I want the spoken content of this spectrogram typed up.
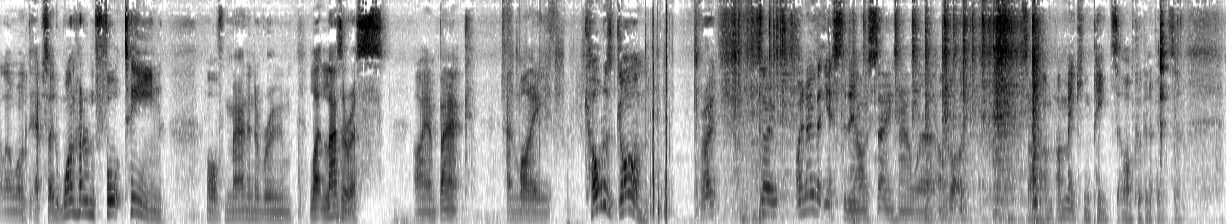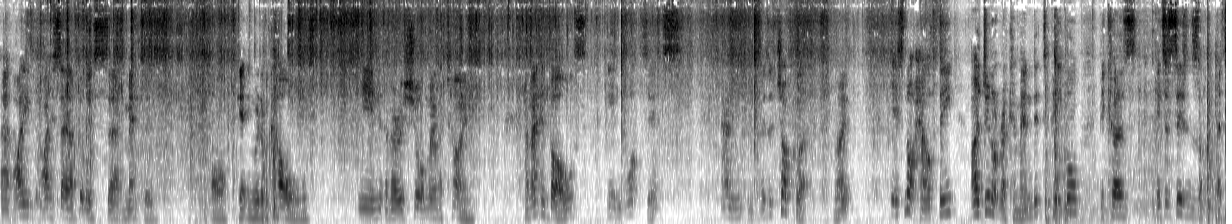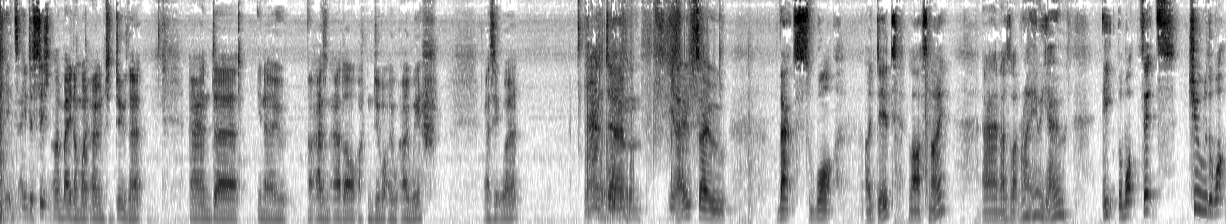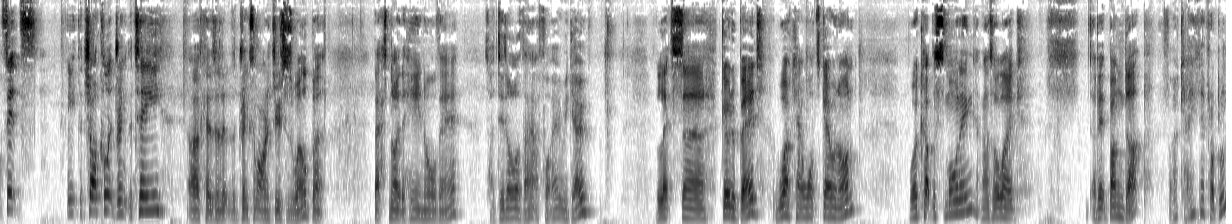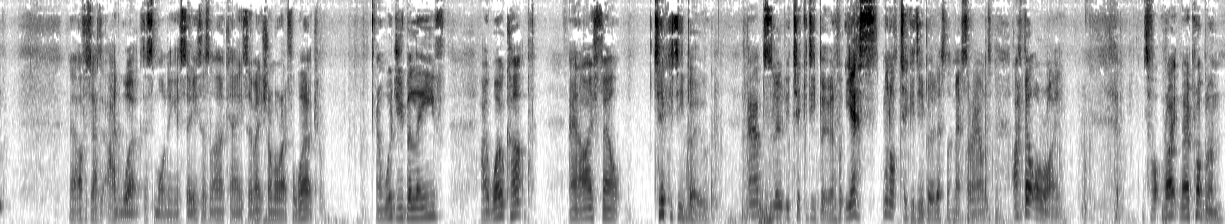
Hello and welcome to episode 114 of Man in a Room. Like Lazarus, I am back and my cold is gone. Right? So, I know that yesterday I was saying how uh, I've got a. Sorry, I'm, I'm making pizza. Oh, I'm cooking a pizza. Uh, I, I say I've got this uh, method of getting rid of a cold in a very short amount of time. And that involves eating Wotsits and there's a chocolate, right? It's not healthy. I do not recommend it to people because it's a decision. It's a decision I made on my own to do that, and uh, you know, as an adult, I can do what I, I wish, as it were. And um, you know, so that's what I did last night, and I was like, right, here we go. Eat the Wotsits, chew the Wotsits, eat the chocolate, drink the tea, Okay, there's a little, drink some orange juice as well, but that's neither here nor there. So I did all of that. I thought, here we go. Let's uh, go to bed, work out what's going on. Woke up this morning and I was all like a bit bunged up. Thought, okay, no problem. Uh, obviously, I had, I had, work this morning, you see, so I was like, okay, so make sure I'm all right for work. And would you believe, I woke up and I felt tickety boo absolutely tickety boo. And I thought, yes, well, not tickety boo, let's not mess around. I felt alright. So, right, no problem.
